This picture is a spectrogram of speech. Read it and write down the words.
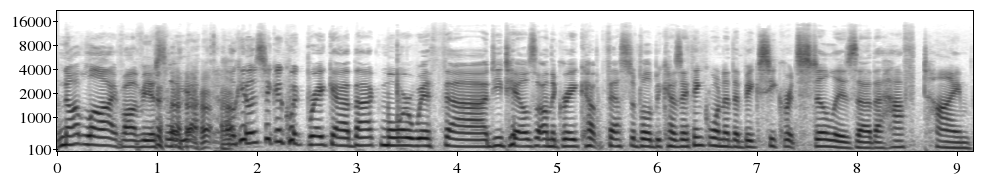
Not live, obviously. Yeah. Okay, let's take a quick break. Uh, back more with uh, details on the Grey Cup Festival because I think one of the big secrets still is uh, the halftime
